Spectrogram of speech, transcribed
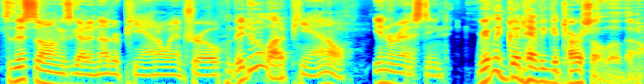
So this song has got another piano intro. They do a lot of piano. Interesting. Really good heavy guitar solo, though.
